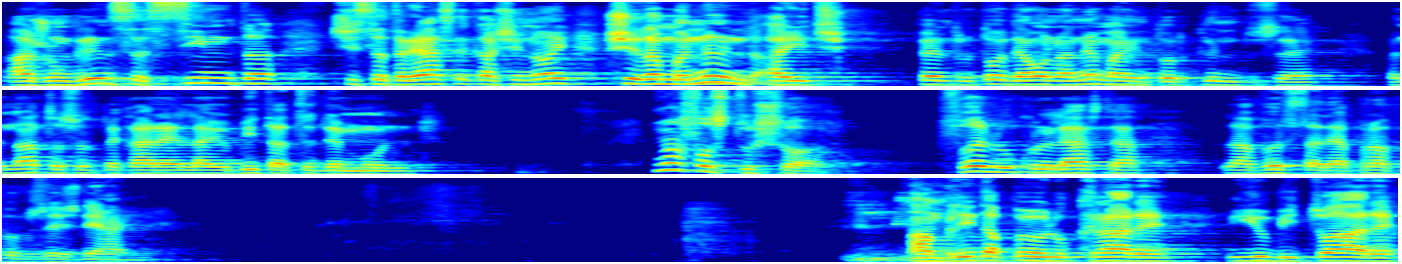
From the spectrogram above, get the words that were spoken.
ajungând să simtă și să trăiască ca și noi și rămânând aici pentru totdeauna, nemai întorcându-se în atosul pe care l-a iubit atât de mult. Nu a fost ușor. Fă lucrurile astea la vârsta de aproape 80 de ani. A împlinit apoi o lucrare iubitoare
